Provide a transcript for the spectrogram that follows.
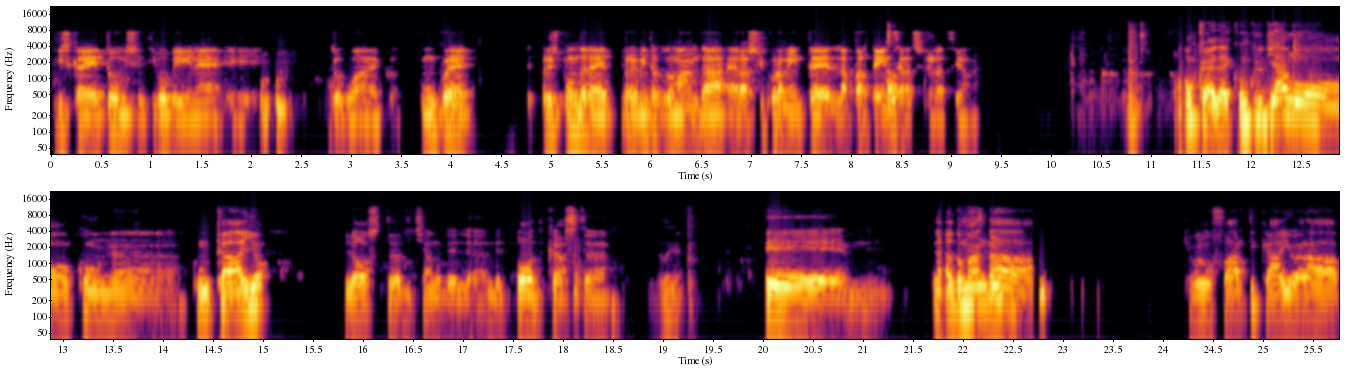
discreto, mi sentivo bene e tutto qua, ecco. Comunque per rispondere brevemente alla tua domanda era sicuramente la partenza e l'accelerazione. Ok, dai, concludiamo con, con Caio, l'host, diciamo, del, del podcast. E la domanda che volevo farti, Caio, era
